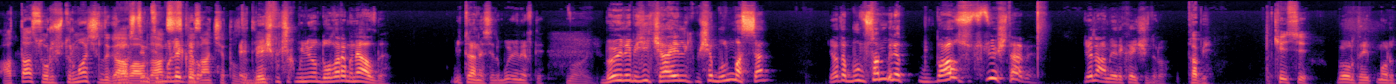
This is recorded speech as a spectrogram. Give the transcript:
Hatta soruşturma açıldı galiba Justin orada haksız Timberlake de- kazanç yapıldı E, diye. 5,5 milyon dolara mı ne aldı? Bir tanesini bu NFT. Vay. Böyle bir hikayelik bir şey bulmazsan ya da bulsan bile bazı tutuyor işte abi. Gene Amerika işidir o. Tabii. Kesin. Boru tape, moru.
